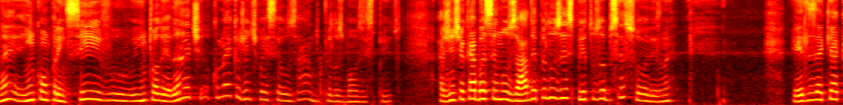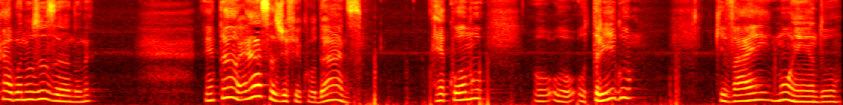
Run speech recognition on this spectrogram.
né? incompreensivo, intolerante, como é que a gente vai ser usado pelos bons espíritos? A gente acaba sendo usado é pelos espíritos obsessores, né? Eles é que acabam nos usando, né? Então, essas dificuldades é como o, o, o trigo que vai moendo,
